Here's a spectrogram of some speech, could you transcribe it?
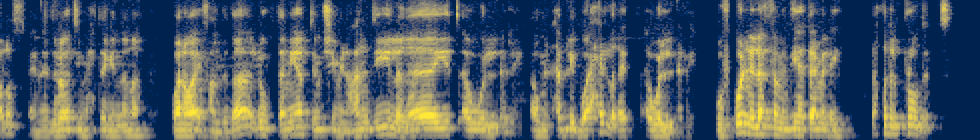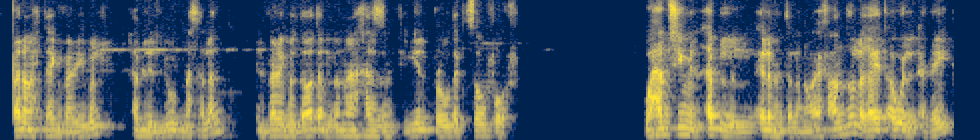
خلاص يعني دلوقتي محتاج إن أنا وأنا واقف عند ده loop ثانية بتمشي من عندي لغاية أول ال array أو من قبلي بواحد لغاية أول ال array وفي كل لفة من دي هتعمل إيه؟ تاخد ال product فأنا محتاج variable قبل ال loop مثلا ال variable دوت اللي أنا هخزن فيه ال product so far وهمشي من قبل ال element اللي أنا واقف عنده لغاية أول ال array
